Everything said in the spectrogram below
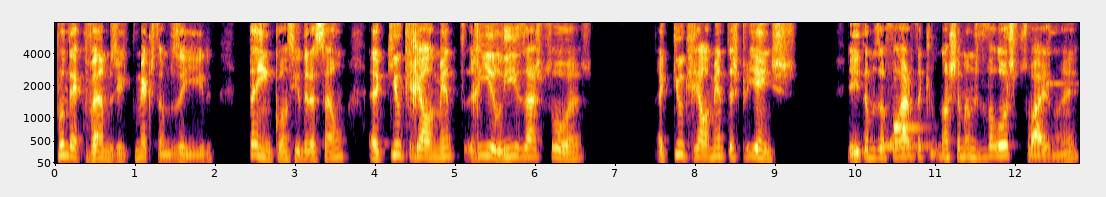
para onde é que vamos e como é que estamos a ir, tem em consideração aquilo que realmente realiza as pessoas, aquilo que realmente as preenche. E aí estamos a falar daquilo que nós chamamos de valores pessoais, não é?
